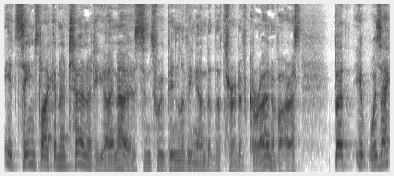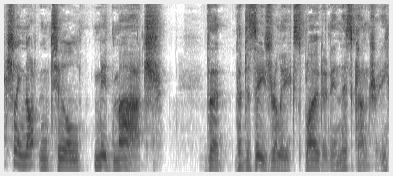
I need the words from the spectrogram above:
It seems like an eternity, I know, since we've been living under the threat of coronavirus, but it was actually not until mid March that the disease really exploded in this country.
